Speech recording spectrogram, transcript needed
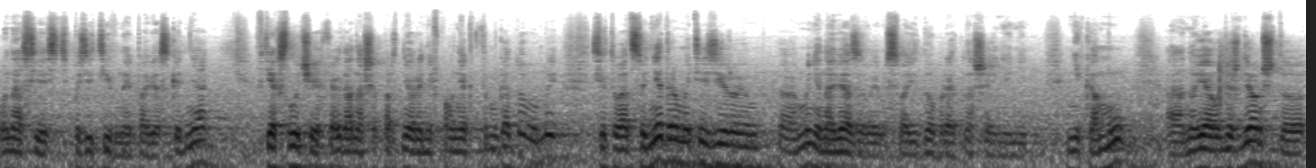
у нас есть позитивная повестка дня. В тех случаях, когда наши партнеры не вполне к этому готовы, мы ситуацию не драматизируем, э, мы не навязываем свои добрые отношения ни, никому. Но я убежден, что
